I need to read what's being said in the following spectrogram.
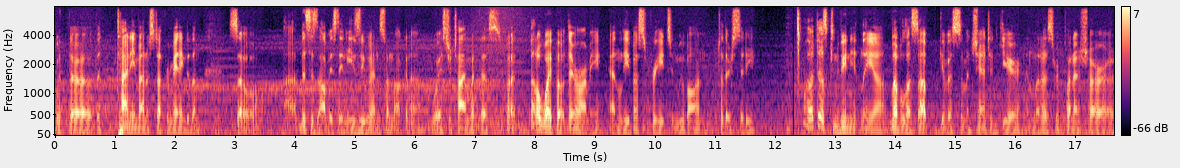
with the, the tiny amount of stuff remaining to them. So uh, this is obviously an easy win, so I'm not going to waste your time with this. But that'll wipe out their army and leave us free to move on to their city. Although it does conveniently uh, level us up, give us some enchanted gear, and let us replenish our uh,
